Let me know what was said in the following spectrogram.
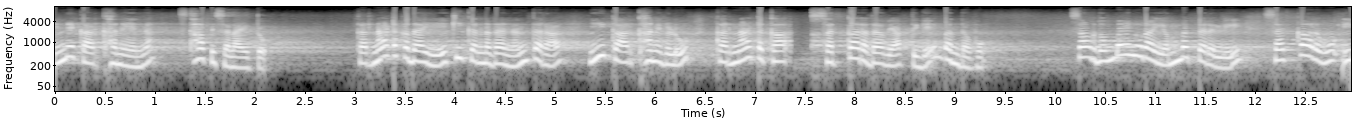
ಎಣ್ಣೆ ಕಾರ್ಖಾನೆಯನ್ನು ಸ್ಥಾಪಿಸಲಾಯಿತು. ಕರ್ನಾಟಕದ ಏಕೀಕರಣದ ನಂತರ ಈ ಕಾರ್ಖಾನೆಗಳು ಕರ್ನಾಟಕ ಸರ್ಕಾರದ ವ್ಯಾಪ್ತಿಗೆ ಬಂದವು. ಸಾವಿರದ ಒಂಬೈನೂರ ಎಂಬತ್ತರಲ್ಲಿ ಸರ್ಕಾರವು ಈ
